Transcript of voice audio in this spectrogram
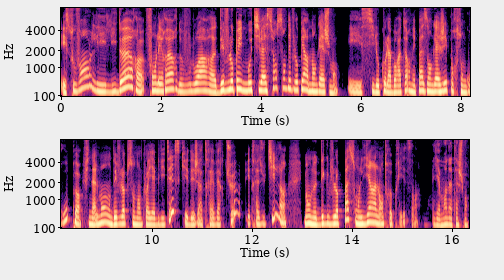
Et souvent, les leaders font l'erreur de vouloir développer une motivation sans développer un engagement. Et si le collaborateur n'est pas engagé pour son groupe, finalement, on développe son employabilité, ce qui est déjà très vertueux et très utile, mais on ne développe pas son lien à l'entreprise. Il y a moins d'attachement.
